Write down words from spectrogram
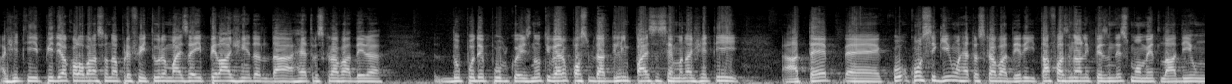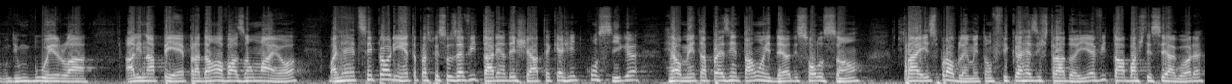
a gente pediu a colaboração da prefeitura, mas aí pela agenda da retroescravadeira do poder público, eles não tiveram possibilidade de limpar essa semana. A gente até é, conseguiu uma retroescravadeira e está fazendo a limpeza nesse momento lá de um, de um bueiro lá ali na PE para dar uma vazão maior. Mas a gente sempre orienta para as pessoas evitarem a deixar até que a gente consiga realmente apresentar uma ideia de solução para esse problema. Então fica registrado aí, evitar abastecer agora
